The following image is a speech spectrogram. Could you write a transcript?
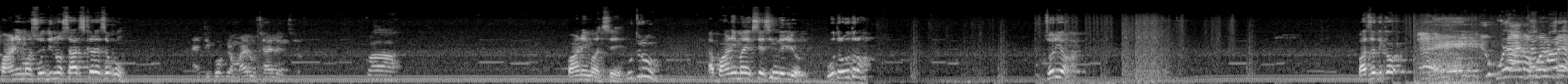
પાણીમાં સુધીનો ચાર્જ કરી શકું અહીંથી કોકે મારું સાયલેન્સ છે. પા પાણીમાં જ છે. ઉતરું. આ પાણીમાં એક છે સિંગલ લ્યો. ઉતરો ઉતરો. સૂર્ય પાછળથી કહો. ઉડાડો બોલ મારે. બે.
